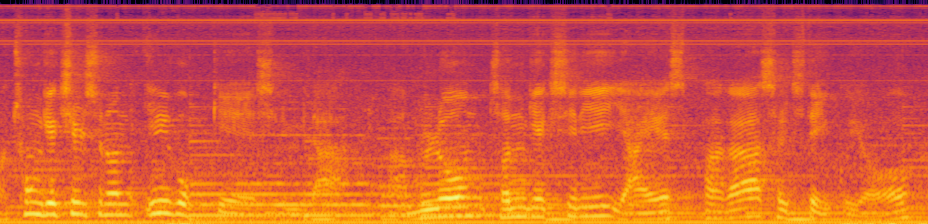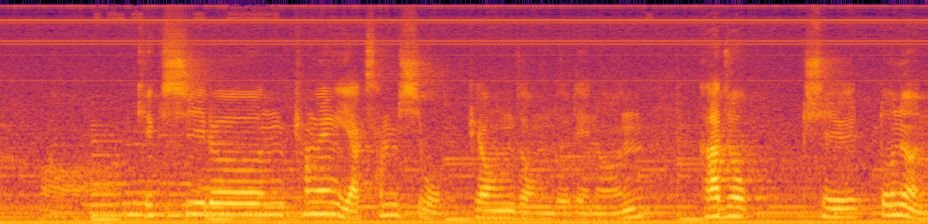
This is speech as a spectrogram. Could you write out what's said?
어, 총 객실 수는 7개 실입니다. 아, 물론 전객실이 야외 스파가 설치되어 있고요. 어, 객실은 평형이 약 35평 정도 되는 가족 실 또는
